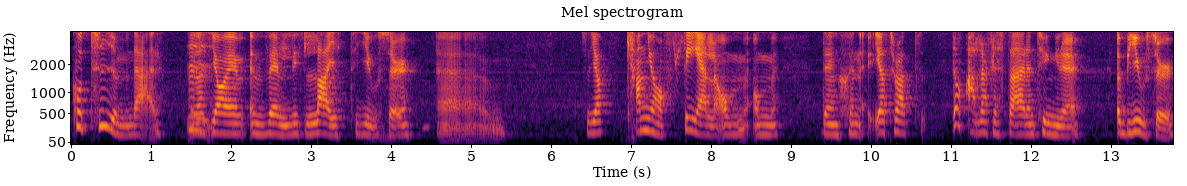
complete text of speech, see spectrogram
kutym där. Medan Mm. jag är en väldigt light user. Ehm, så jag kan ju ha fel om, om den Jag tror att de allra flesta är en tyngre abuser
